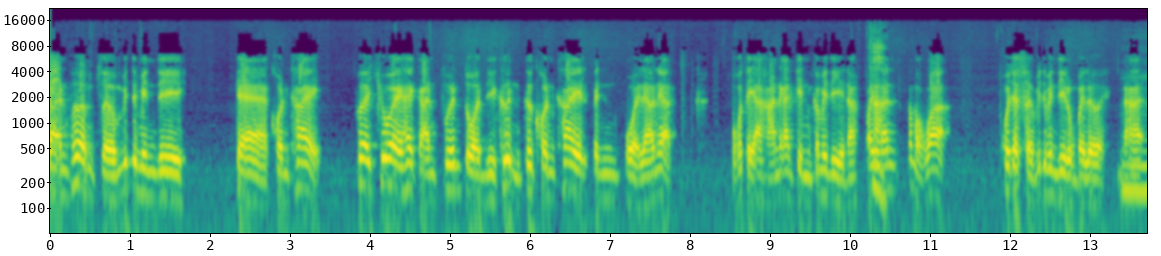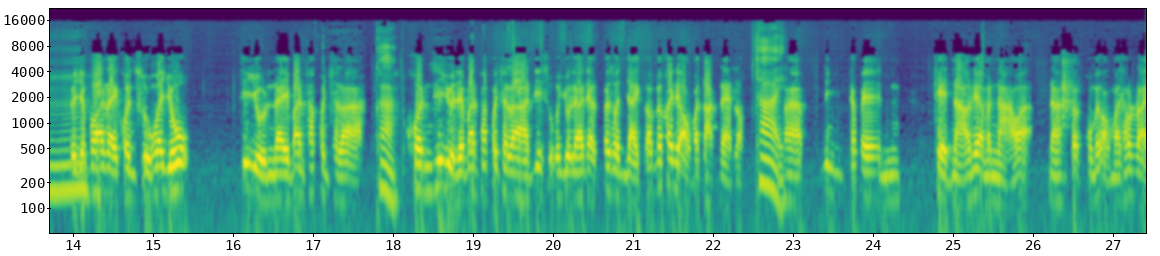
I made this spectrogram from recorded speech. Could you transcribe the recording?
การเพิ่มเสริมวิตามินดี แก่คนไข้ เพื่อช่วยให้การฟื้นตัวดีขึ้น คือคนไข้เป็นป่วยแล้วเนี่ยป กติอาหารในการกินก็ไม่ดีนะ เพราะฉะนั้นก็บอกว่าควรจะเสริมวิตามินดีลงไปเลยนะฮะอืมโดยเฉพาะในคนสูงอายุที่อยู่ในบ้านพักคนชราค่ะคนที่อยู่ในบ้านพักคนชราที่สูงอายุแล้วเนี่ยก็ส่วนใหญ่ก็ไม่ค่อยได้ออกมาตากแดดหรอกใช่นะครับยิ่งถ้าเป็นเขตหนาวเนี่ยมันหนาวอะนะก็คงไม่ออกมาเท่าไหร่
